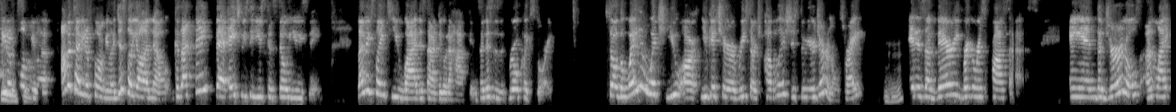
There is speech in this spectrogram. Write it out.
Stevenson. you the formula. I'm gonna tell you the formula just so y'all know, because I think that HBCUs can still use me. Let me explain to you why I decided to go to Hopkins, and this is a real quick story. So the way in which you are you get your research published is through your journals, right? Mm-hmm. It is a very rigorous process, and the journals, unlike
